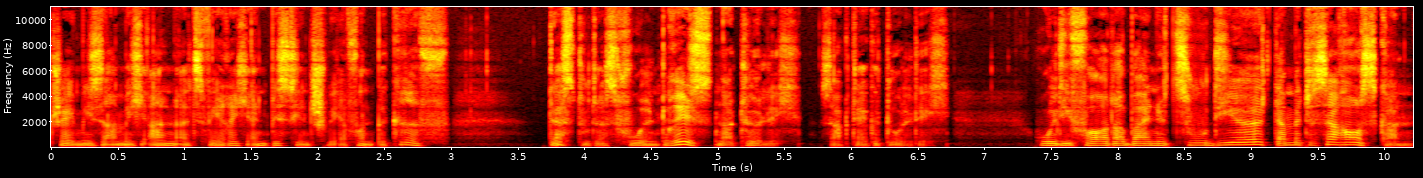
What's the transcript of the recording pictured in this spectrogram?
Jamie sah mich an, als wäre ich ein bisschen schwer von Begriff. Dass du das Fohlen drehst, natürlich, sagte er geduldig. Hol die Vorderbeine zu dir, damit es heraus kann.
